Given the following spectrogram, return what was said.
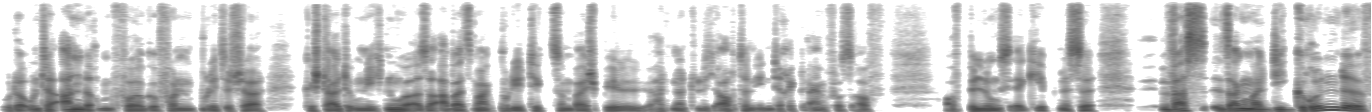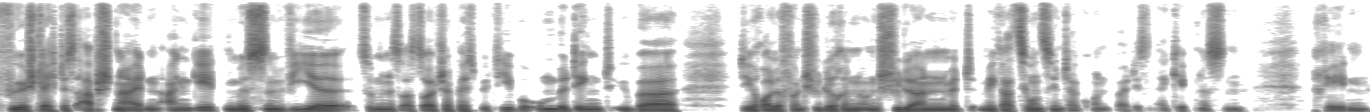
oder unter anderem Folge von politischer Gestaltung nicht nur. Also Arbeitsmarktpolitik zum Beispiel hat natürlich auch dann indirekt Einfluss auf, auf Bildungsergebnisse. Was, sagen wir mal, die Gründe für schlechtes Abschneiden angeht, müssen wir zumindest aus deutscher Perspektive unbedingt über die Rolle von Schülerinnen und Schülern mit Migrationshintergrund bei diesen Ergebnissen reden.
